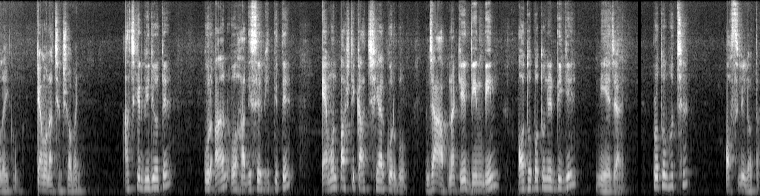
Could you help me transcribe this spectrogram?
আলাইকুম। কেমন আছেন সবাই? আজকের ভিডিওতে কোরআন ও হাদিসের ভিত্তিতে এমন পাঁচটি কাজ শেয়ার করব যা আপনাকে দিন দিন অধপতনের দিকে নিয়ে যায়। প্রথম হচ্ছে অশ্লীলতা।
